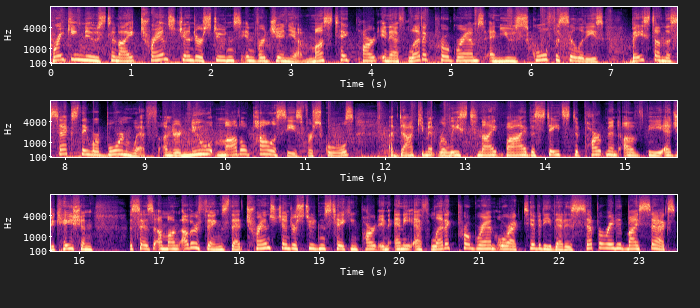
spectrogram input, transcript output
Breaking news tonight transgender students in Virginia must take part in athletic programs and use school facilities based on the sex they were born with under new model policies for schools. A document released tonight by the state's Department of the Education says, among other things, that transgender students taking part in any athletic program or activity that is separated by sex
